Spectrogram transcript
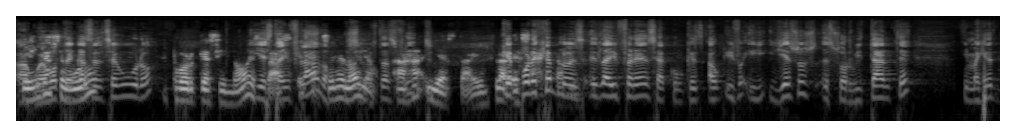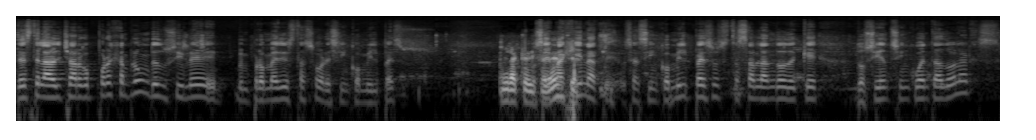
A tengas huevo seguro, tengas el seguro. porque si no, Y está inflado, estás en el si no hoyo. estás Ajá, y está inflado. Que por ejemplo es, la diferencia con que es, y, y eso es exorbitante. Imagínate, de este lado del chargo, por ejemplo, un deducible en promedio está sobre 5 mil pesos. Mira qué O sea, diferencia. imagínate, o sea, 5 mil pesos, estás hablando de que 250 dólares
